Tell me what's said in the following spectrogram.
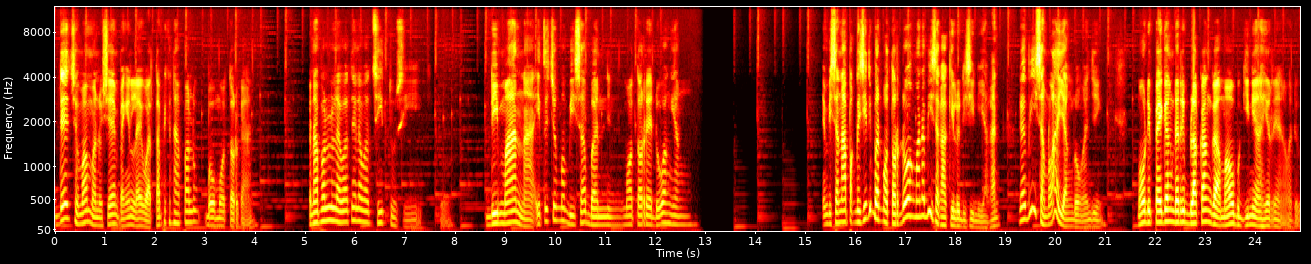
Dia cuma manusia yang pengen lewat. Tapi kenapa lu bawa motor kan kenapa lu lewatnya lewat situ sih? Gitu. di mana? Itu cuma bisa banin motornya doang yang yang bisa napak di sini ban motor doang. Mana bisa kaki lu di sini ya kan? Gak bisa melayang dong anjing. Mau dipegang dari belakang nggak mau begini akhirnya. Waduh.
